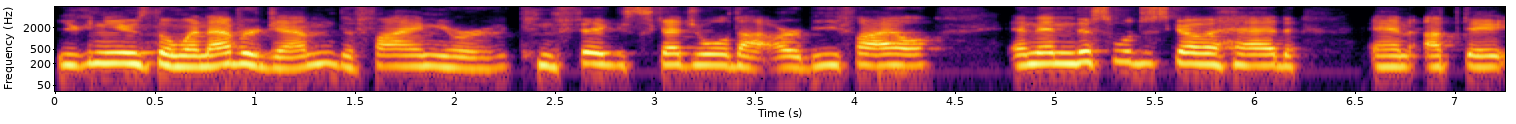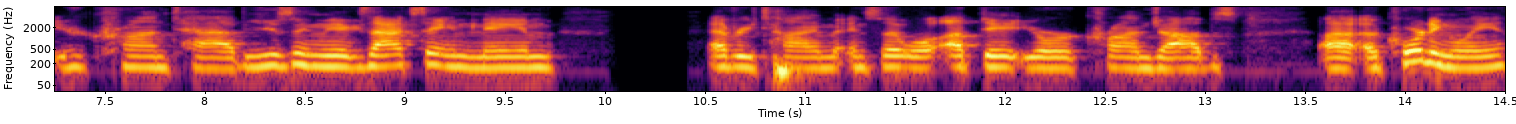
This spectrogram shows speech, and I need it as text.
you can use the whenever gem, define your config schedule.rb file, and then this will just go ahead and update your cron tab using the exact same name every time. And so it will update your cron jobs uh, accordingly.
